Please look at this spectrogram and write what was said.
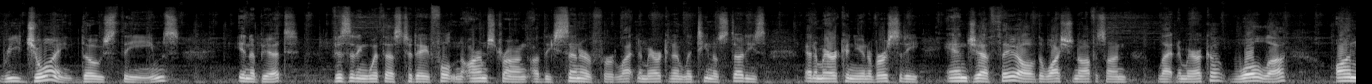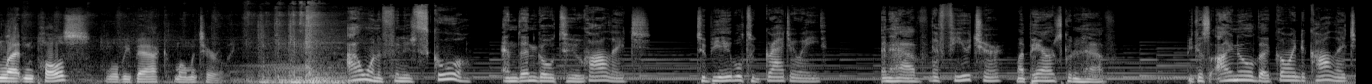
rejoin those themes in a bit. Visiting with us today, Fulton Armstrong of the Center for Latin American and Latino Studies at American University, and Geoff Thale of the Washington Office on Latin America, WOLA, on Latin Pulse. We'll be back momentarily. I want to finish School, and then go to college, to be able to graduate, and have the future. my parents couldn't have. Because I know that Going to college,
